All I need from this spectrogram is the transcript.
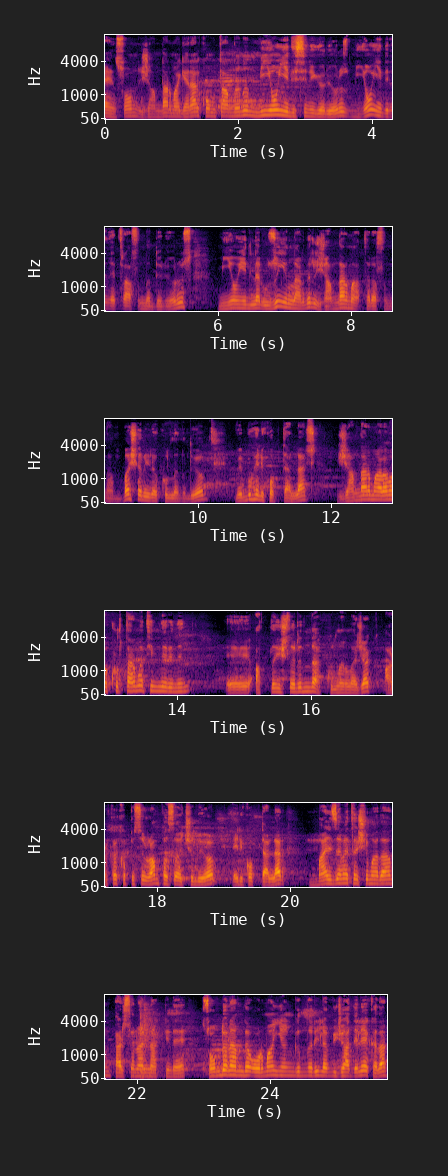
En son Jandarma Genel Komutanlığı'nın Mi-17'sini görüyoruz. Mi-17'nin etrafında dönüyoruz. Mi-17'ler uzun yıllardır jandarma tarafından başarıyla kullanılıyor ve bu helikopterler jandarma arama kurtarma timlerinin e, atlayışlarında kullanılacak. Arka kapısı, rampası açılıyor. Helikopterler malzeme taşımadan personel nakline, son dönemde orman yangınlarıyla mücadeleye kadar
